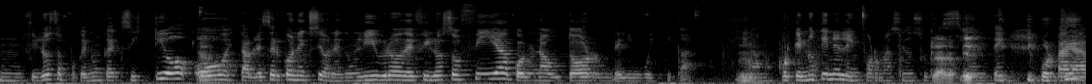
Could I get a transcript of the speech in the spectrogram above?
un filósofo que nunca existió Claro. o establecer conexiones de un libro de filosofía con un autor de lingüística, digamos, porque no tiene la información Mm. Claro. suficiente. ¿Y por qué,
